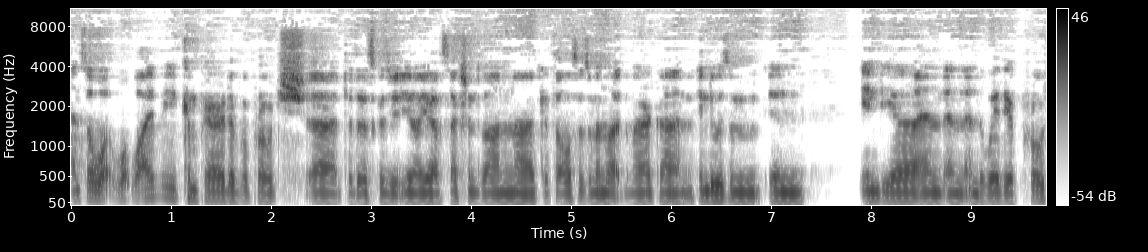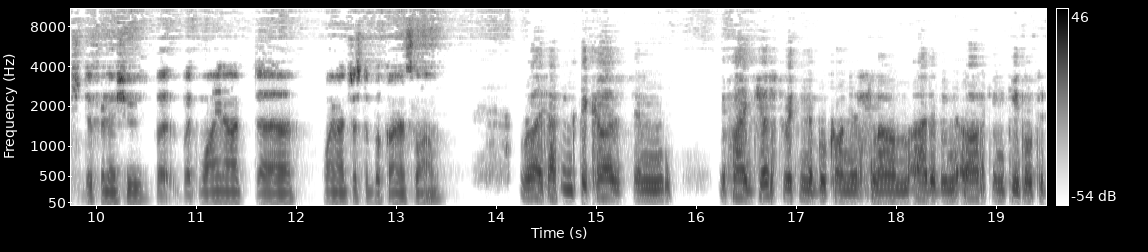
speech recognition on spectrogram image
And so, what, what, why the comparative approach uh, to this? Because you, you, know you have sections on uh, Catholicism in Latin America and Hinduism in India, and, and, and the way they approach different issues. But but why not uh, why not just a book on Islam? Right. I think because um, if I'd just written a book on Islam, I'd have been asking people to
